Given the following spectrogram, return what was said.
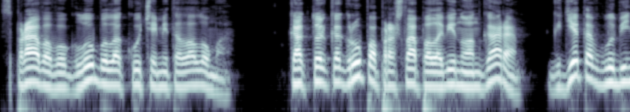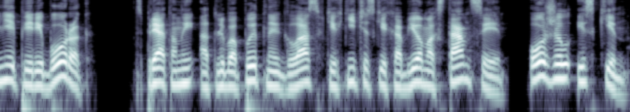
Справа в углу была куча металлолома. Как только группа прошла половину ангара, где-то в глубине переборок, спрятанный от любопытных глаз в технических объемах станции, ожил Искин.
